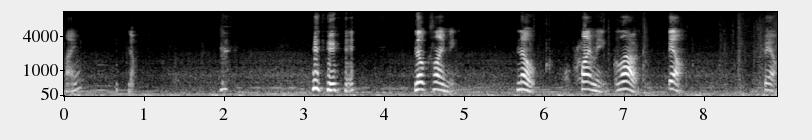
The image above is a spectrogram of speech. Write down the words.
Climb? No. no climbing. No. Climbing. Allowed. Bam. Bam.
